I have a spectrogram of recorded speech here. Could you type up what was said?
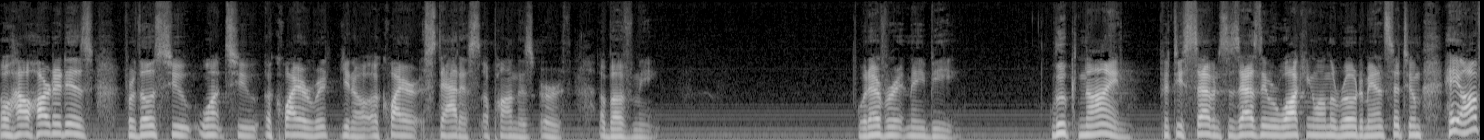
Oh, how hard it is for those who want to acquire, you know, acquire status upon this earth above me. Whatever it may be. Luke 9 57 says, As they were walking along the road, a man said to him, Hey, I'll,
